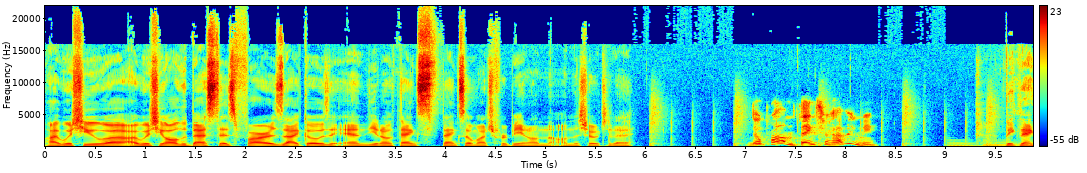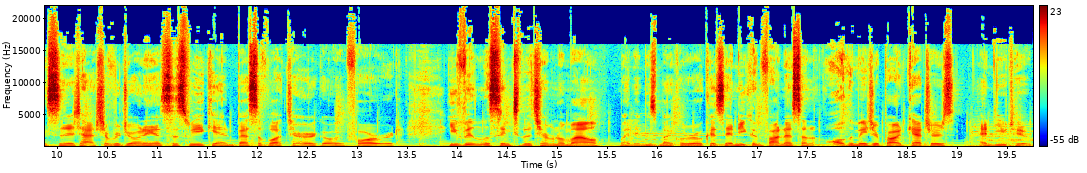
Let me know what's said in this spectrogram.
I wish you uh, I wish you all the best as far as that goes, and you know, thanks thanks so much for being on the, on the show today. No problem. Thanks for having me. Big thanks to Natasha for joining us this week, and best of luck to her going forward. You've been listening to the Terminal Mile. My name is Michael Rokas, and you can find us on all the major podcatchers and YouTube.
